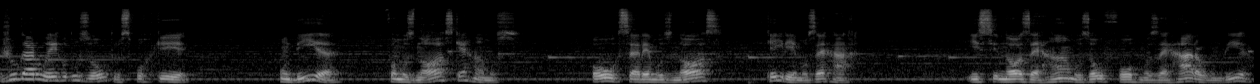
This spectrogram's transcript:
julgar o erro dos outros, porque um dia fomos nós que erramos, ou seremos nós que iremos errar. E se nós erramos ou formos errar algum dia,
